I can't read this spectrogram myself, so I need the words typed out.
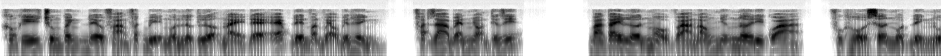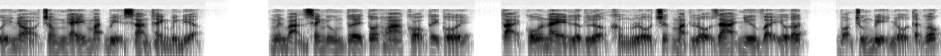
không khí chung quanh đều phảng phất bị nguồn lực lượng này đè ép đến vặn vẹo biến hình phát ra bén nhọn tiếng rít. Bàn tay lớn màu vàng nóng những nơi đi qua, phục hổ sơn một đỉnh núi nhỏ trong nháy mắt bị san thành bình địa. nguyên bản xanh đúng tươi tốt hoa cỏ cây cối, tại cỗ này lực lượng khổng lồ trước mặt lộ ra như vậy yếu ớt, bọn chúng bị nhổ tận gốc,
